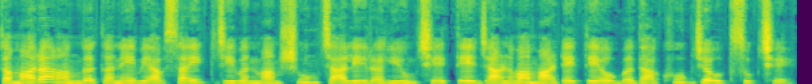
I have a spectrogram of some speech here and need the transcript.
તમારા અંગત અને વ્યાવસાયિક જીવનમાં શું ચાલી રહ્યું છે તે જાણવા માટે તેઓ બધા ખૂબ જ ઉત્સુક છે.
